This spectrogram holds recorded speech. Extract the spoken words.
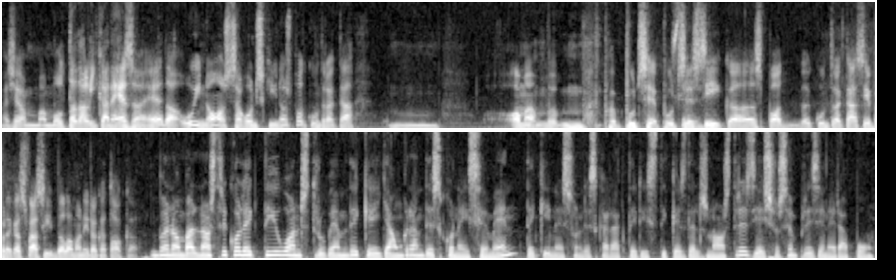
vaja, amb, amb molta delicadesa, eh? De, ui, no, segons qui no es pot contractar... Um, home, potser, potser sí. sí que es pot contractar sempre que es faci de la manera que toca. Bueno, amb el nostre col·lectiu ens trobem de que hi ha un gran desconeixement de quines són les característiques dels nostres i això sempre genera por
